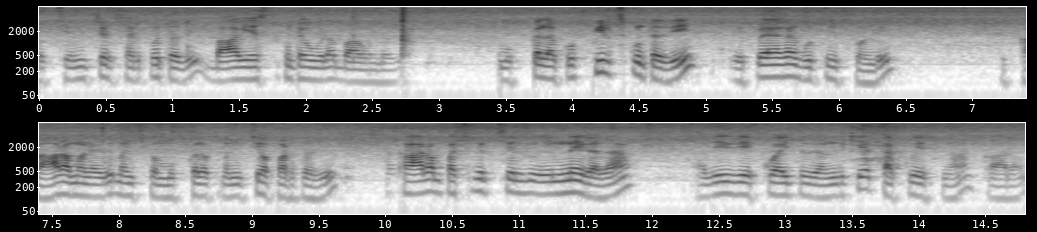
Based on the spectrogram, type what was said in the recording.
ఒక చెంచాడు సరిపోతుంది. బాగా వేసుకుంటే కూడా బాగుండదు. ముక్కలకు పీల్చుకుంటుంది. ఎప్పుడైనా కానీ గుర్తుంచుకోండి. కారం అనేది మంచిగా ముక్కలకు మంచిగా పడుతుంది. కారం పచ్చిమిర్చిలు ఉన్నాయి కదా అది ఇది ఎక్కువ అవుతుంది. అందుకే తక్కువ వేసిన కారం.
